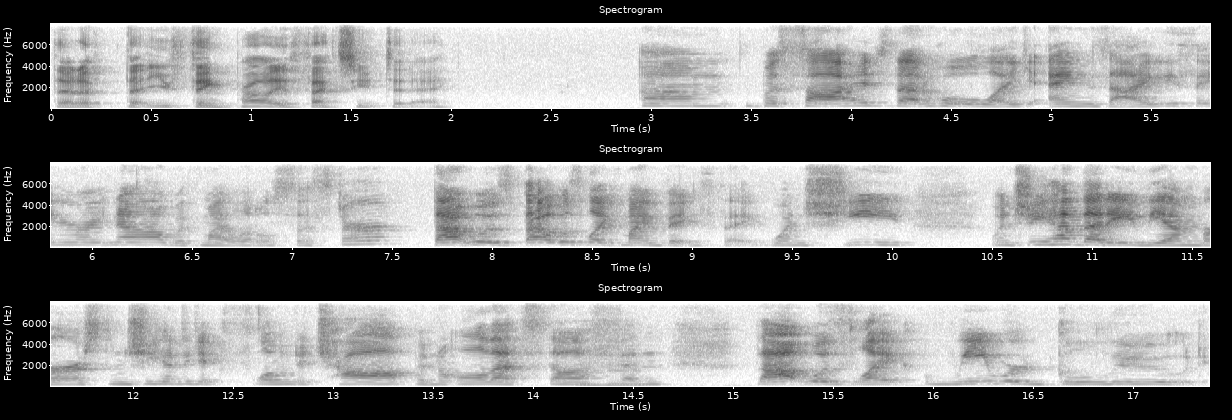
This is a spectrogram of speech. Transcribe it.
that that you think probably affects you today? Um, besides that whole like anxiety thing right now with my little sister, that was that was like my big thing when she when she had that AVM burst and she had to get flown to CHOP and all that stuff mm-hmm. and that was like we were glued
